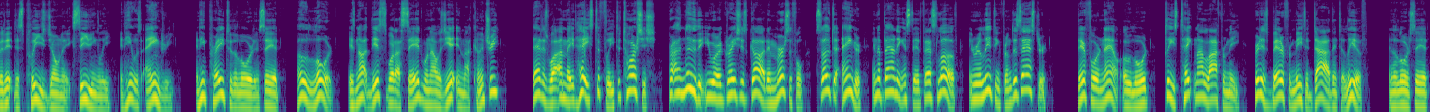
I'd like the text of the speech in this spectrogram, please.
But it displeased Jonah exceedingly, and he was angry. And he prayed to the Lord and said, O Lord, is not this what I said when I was yet in my country? That is why I made haste to flee to Tarshish. For I knew that you are a gracious God and merciful, slow to anger, and abounding in steadfast love, and relenting from disaster. Therefore now, O Lord, please take my life from me, for it is better for me to die than to live. And the Lord said,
